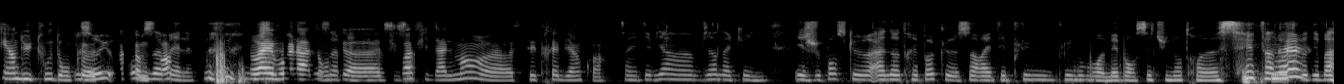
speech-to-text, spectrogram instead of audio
rien du tout. Donc, Ils ont eu 11 appels. ouais, voilà. Donc, tu vois, finalement, c'était très bien, quoi. Ça a été bien, bien accueilli. Et je pense qu'à notre époque, ça aurait été plus, plus nombreux. Mais bon, c'est une autre, c'est un autre débat.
